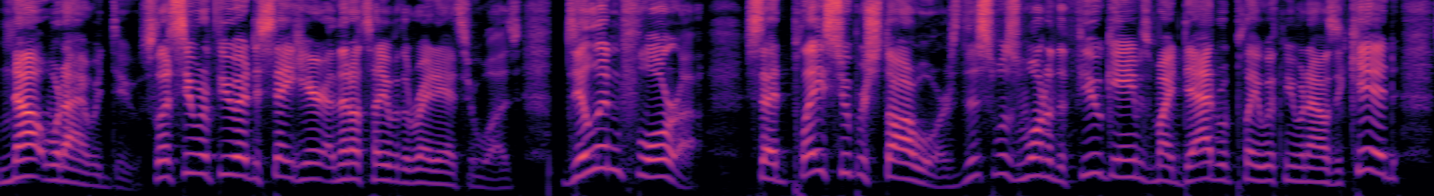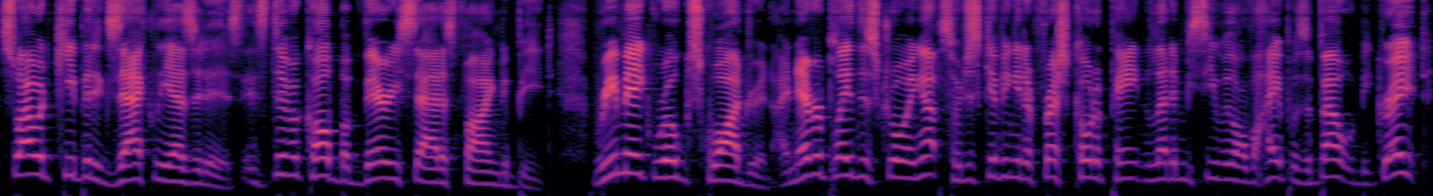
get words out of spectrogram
not what I would do. So let's see what a few had to say here, and then I'll tell you what the right answer was. Dylan Flora said, Play Super Star Wars. This was one of the few games my dad would play with me when I was a kid, so I would keep it exactly as it is. It's difficult, but very satisfying to beat. Remake Rogue Squadron. I never played this growing up, so just giving it a fresh coat of paint and letting me see what all the hype was about would be great.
